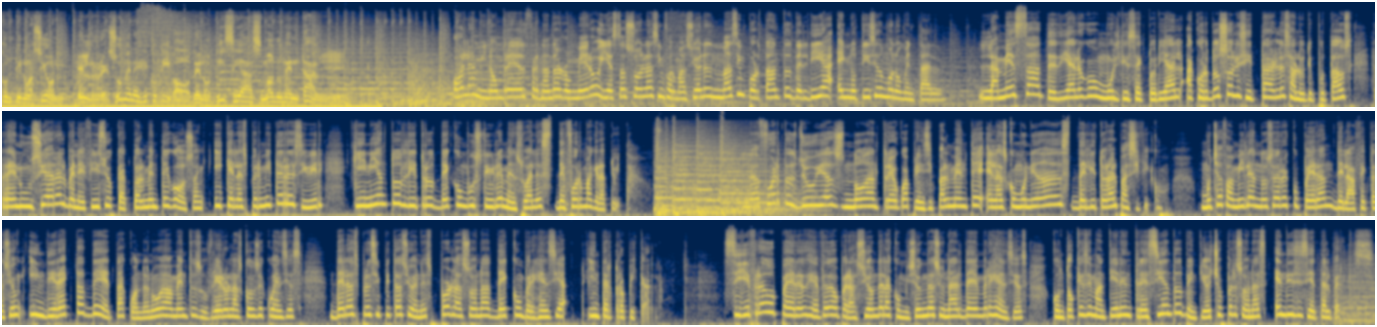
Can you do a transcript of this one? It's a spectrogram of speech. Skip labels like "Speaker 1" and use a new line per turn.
continuación el resumen ejecutivo de Noticias Monumental.
Hola, mi nombre es Fernanda Romero y estas son las informaciones más importantes del día en Noticias Monumental. La mesa de diálogo multisectorial acordó solicitarles a los diputados renunciar al beneficio que actualmente gozan y que les permite recibir 500 litros de combustible mensuales de forma gratuita. Las fuertes lluvias no dan tregua principalmente en las comunidades del litoral pacífico. Muchas familias no se recuperan de la afectación indirecta de ETA cuando nuevamente sufrieron las consecuencias de las precipitaciones por la zona de convergencia intertropical. Sigifredo Pérez, jefe de operación de la Comisión Nacional de Emergencias, contó que se mantienen 328 personas en 17 albergues.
